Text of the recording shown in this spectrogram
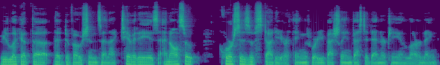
We look at the, the devotions and activities and also courses of study or things where you've actually invested energy in learning.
